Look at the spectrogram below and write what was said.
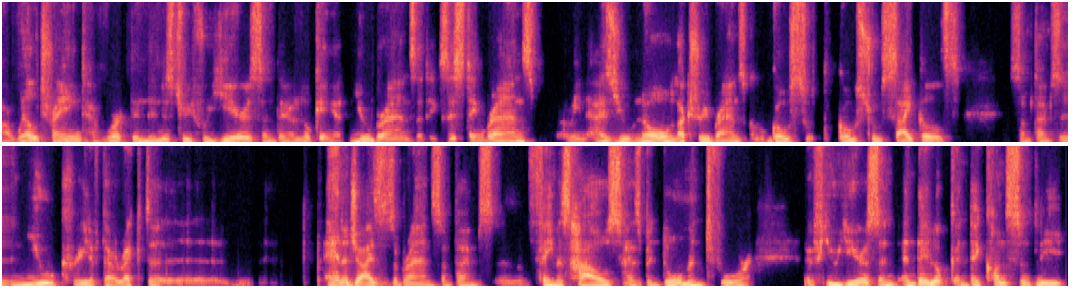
are well trained, have worked in the industry for years, and they're looking at new brands, at existing brands. I mean, as you know, luxury brands go, go, go through cycles Sometimes a new creative director uh, energizes a brand. Sometimes a famous house has been dormant for a few years, and, and they look and they constantly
